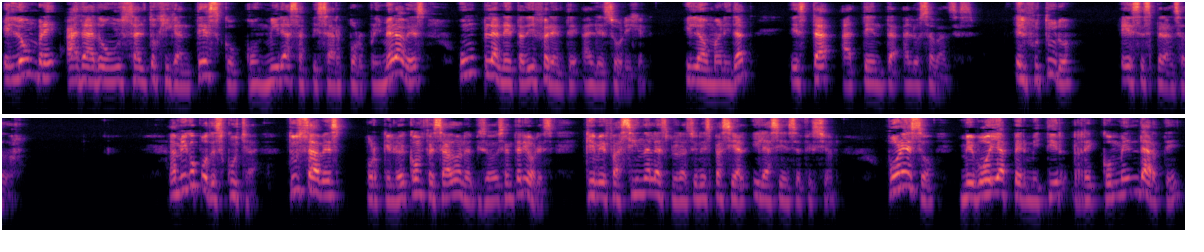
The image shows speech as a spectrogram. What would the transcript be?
El hombre ha dado un salto gigantesco con miras a pisar por primera vez un planeta diferente al de su origen, y la humanidad está atenta a los avances. El futuro es esperanzador. Amigo podescucha, tú sabes, porque lo he confesado en episodios anteriores, que me fascina la exploración espacial y la ciencia ficción. Por eso me voy a permitir recomendarte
